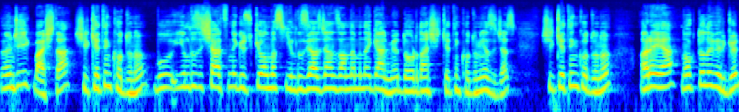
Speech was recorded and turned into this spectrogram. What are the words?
önce ilk başta şirketin kodunu bu yıldız işaretinde gözüküyor olması yıldız yazacağınız anlamına gelmiyor. Doğrudan şirketin kodunu yazacağız. Şirketin kodunu araya noktalı virgül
